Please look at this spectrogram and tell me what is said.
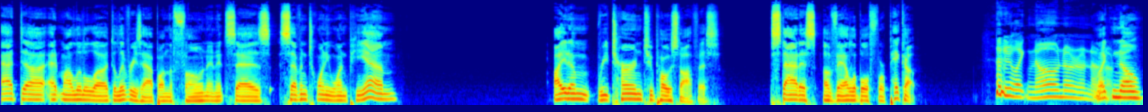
at uh, at my little uh, deliveries app on the phone, and it says 7:21 p.m. Item returned to post office. Status available for pickup. And you're like, no, no, no, no. like no, no,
